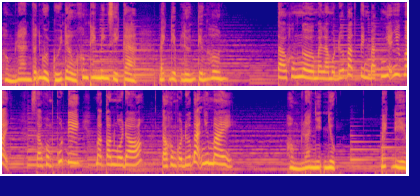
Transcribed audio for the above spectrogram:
Hồng Loan vẫn ngồi cúi đầu không thanh minh gì cả, Bạch Điệp lớn tiếng hơn. Tao không ngờ mày là một đứa bạc tình bạc nghĩa như vậy. Sao không cút đi mà còn ngồi đó? Tao không có đứa bạn như mày. Hồng Loan nhịn nhục. Bách Điệp,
